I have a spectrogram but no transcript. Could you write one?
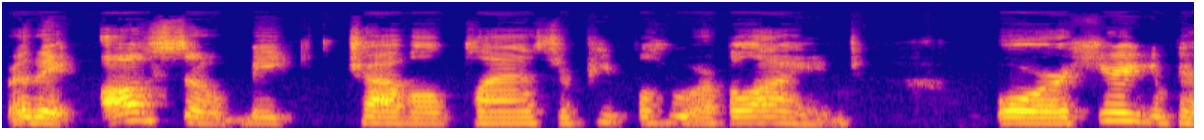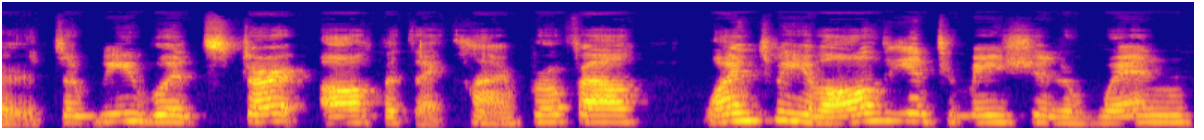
where they also make travel plans for people who are blind or hearing impaired. So we would start off with that client profile. Once we have all the information of when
